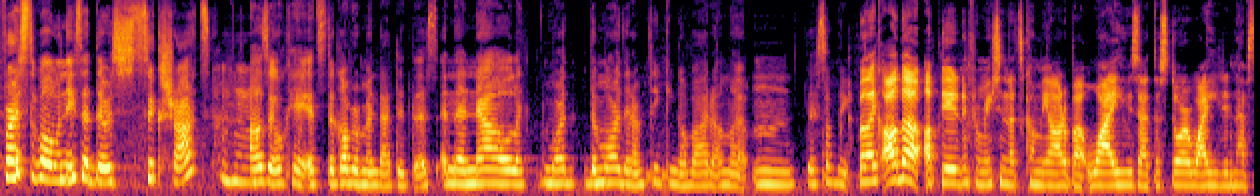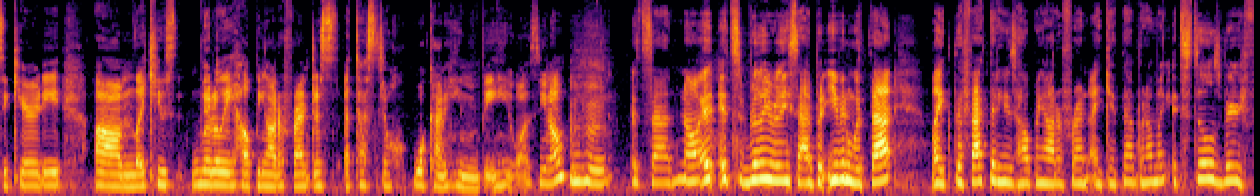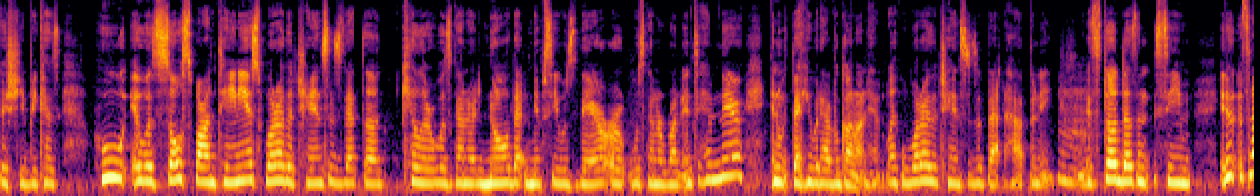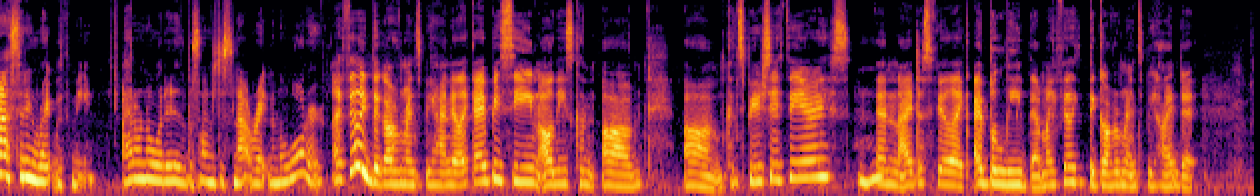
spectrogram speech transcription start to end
first of all, when they said there was six shots, I was like, okay, it's the government that did this. And then now, like more the more that I'm thinking about it, I'm like, mm, there's something. But like all the updated information that's coming out about why he was at the store, why he didn't have security, um, like he was literally helping out a friend, just attest to what kind of human being he was. You know? Mm-hmm. It's sad. No, it, it's really, really sad. But even with that, like the fact that he was helping out a friend, I get that. But I'm like, it still is very fishy because who, it was so spontaneous. What are the chances that the killer was going to know that Nipsey was there or was going to run into him there and that he would have a gun on him? Like, what are the chances of that happening? It still doesn't seem, it, it's not sitting right with me. I don't know what it is, but something's just not right in the water. I feel like the government's behind it. Like I'd be seeing all these con- um, um, conspiracy theories, and I just feel like I believe them. I feel like the government's behind it.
